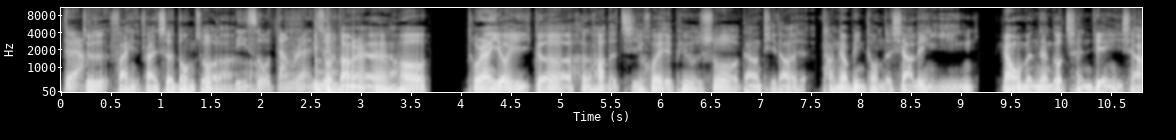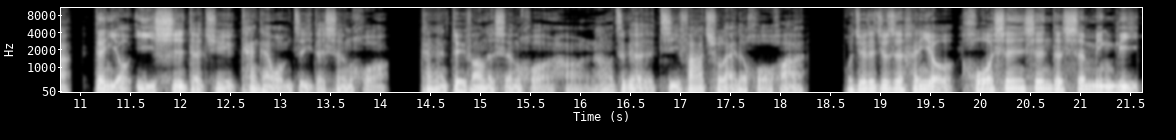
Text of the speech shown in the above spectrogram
对啊，就是反反射动作了，理所当然，理所当然。然后突然有一个很好的机会，譬如说刚刚提到的糖尿病童的夏令营，让我们能够沉淀一下，更有意识的去看看我们自己的生活，看看对方的生活，好，然后这个激发出来的火花。我觉得就是很有活生生的生命力，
